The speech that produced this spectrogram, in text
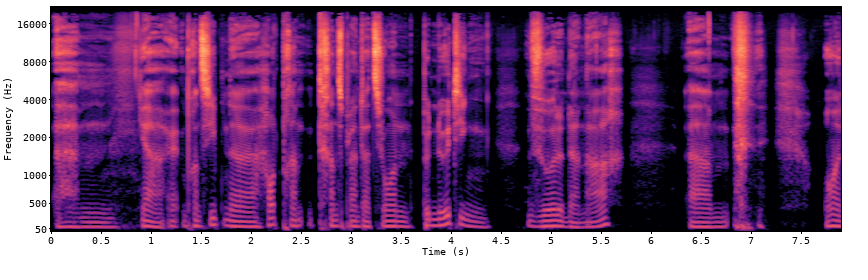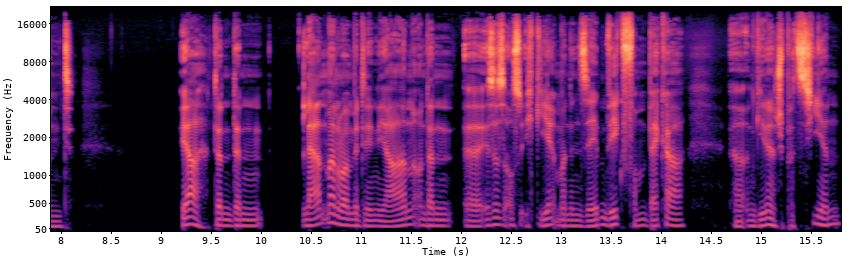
ähm, ja, im Prinzip eine Hauttransplantation benötigen würde danach. Ähm, und ja, dann, dann lernt man aber mit den Jahren und dann äh, ist es auch so, ich gehe immer denselben Weg vom Bäcker äh, und gehe dann spazieren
